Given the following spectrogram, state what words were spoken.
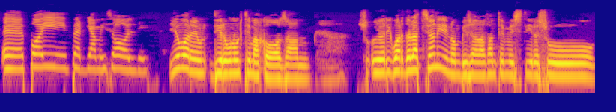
eh, poi perdiamo i soldi. Io vorrei un- dire un'ultima cosa. Su- eh, riguardo le azioni non bisogna tanto investire su,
